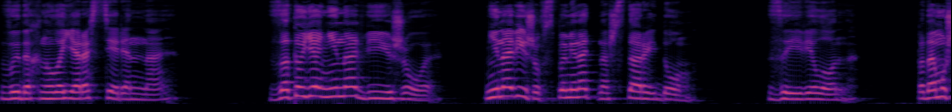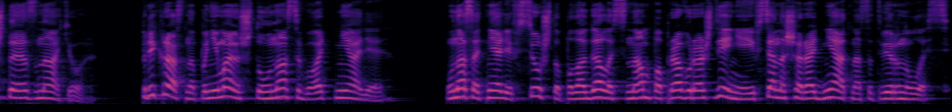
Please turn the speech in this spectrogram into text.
Выдохнула я растерянно. «Зато я ненавижу, ненавижу вспоминать наш старый дом», — заявил он. «Потому что я знаю, прекрасно понимаю, что у нас его отняли. У нас отняли все, что полагалось нам по праву рождения, и вся наша родня от нас отвернулась.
